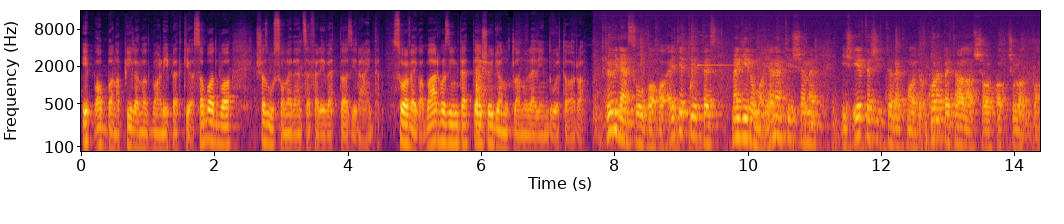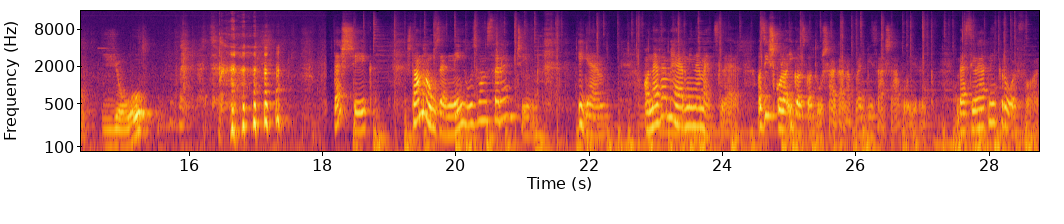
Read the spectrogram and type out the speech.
épp abban a pillanatban lépett ki a szabadba, és az úszómedence felé vette az irányt. Szolveg a bárhoz intette, és ő gyanútlanul elindult arra. Röviden szólva, ha egyetértesz, megírom a jelentésemet, és értesítelek majd a korapetállással kapcsolatban. Jó? Tessék, Stammhausen néhoz van szerencsém? Igen. A nevem Hermine Metzler. Az iskola igazgatóságának megbízásából jövök. Beszélhetnék Rolfal?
